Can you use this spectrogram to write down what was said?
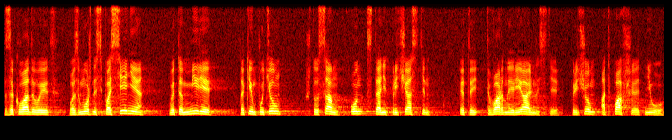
закладывает возможность спасения в этом мире таким путем, что сам Он станет причастен этой тварной реальности, причем отпавшей от Него,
